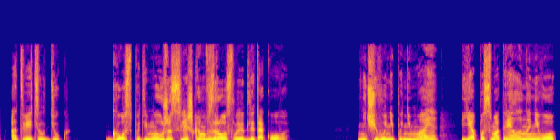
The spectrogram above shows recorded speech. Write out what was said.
— ответил Дюк. «Господи, мы уже слишком взрослые для такого». Ничего не понимая, я посмотрела на него,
